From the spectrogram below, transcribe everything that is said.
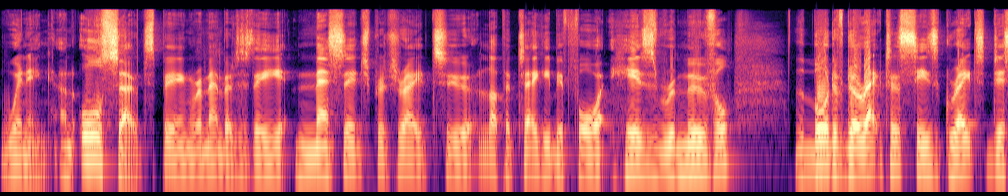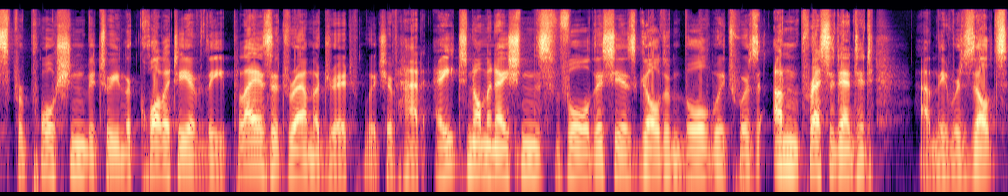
winning. And also, it's being remembered as the message portrayed to Lopetegui before his removal. The board of directors sees great disproportion between the quality of the players at Real Madrid, which have had eight nominations for this year's Golden Ball, which was unprecedented, and the results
